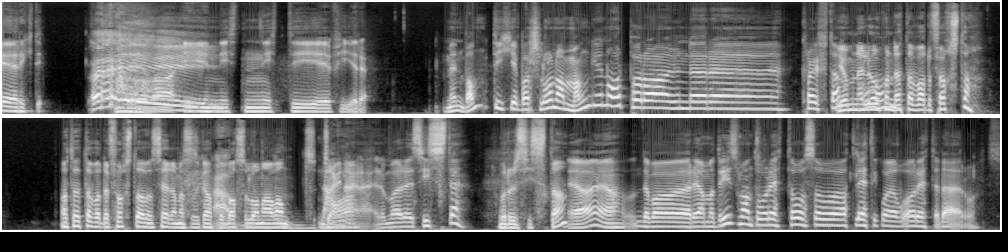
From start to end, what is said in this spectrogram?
er riktig. Det var i 1994. Men vant ikke Barcelona mange år på rad under uh, Cruyff, da? Jo, men jeg lurer på om dette var det første. At dette var det første seriemesterskapet Ja. Barcelona vant. Nei, nei, nei, det var det siste. Var det det siste? Ja, ja. Det var Real Madrid som vant året etter, og så Atletico året etter der. Og,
